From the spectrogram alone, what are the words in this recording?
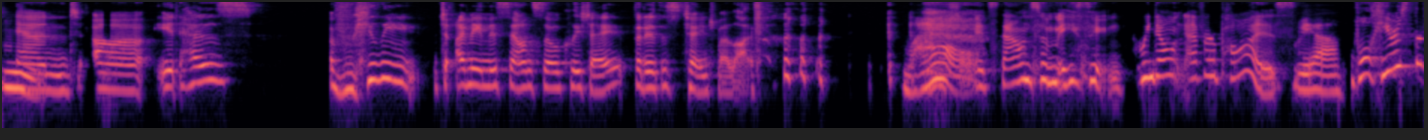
Mm. And uh, it has really, I mean, this sounds so cliche, but it has changed my life. Wow. It sounds amazing. We don't ever pause. Yeah. Well, here's the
